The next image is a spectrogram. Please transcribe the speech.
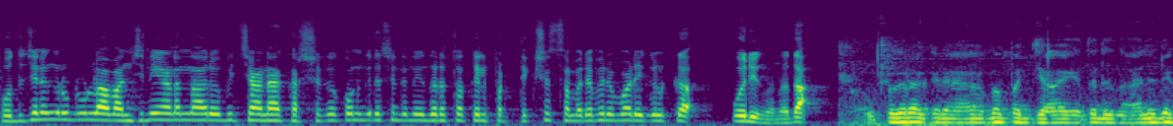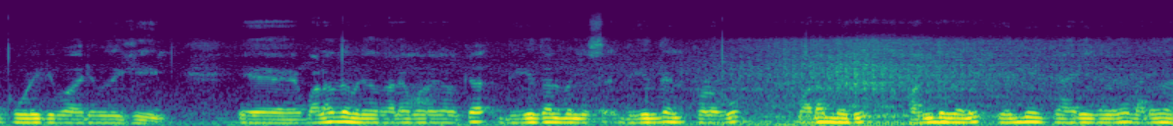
പൊതുജനങ്ങളോടുള്ള വഞ്ചനയാണെന്ന് ആരോപിച്ചാണ് കർഷക കോൺഗ്രസിന്റെ നേതൃത്വത്തിൽ പ്രത്യക്ഷ സമരപരിപാടികൾക്ക് ഒരുങ്ങുന്നത്. ഉപ്പുതറ ഗ്രാമപഞ്ചായത്തിന് നാലര കോടി രൂപ അനുവദിക്കുകയും വളർന്നു വരുന്ന തലമുറകൾക്ക് നീന്തൽ നീന്തൽ കുളവും വടംവലി പന്തുകളി എന്നീ കാര്യങ്ങൾ വരുന്ന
